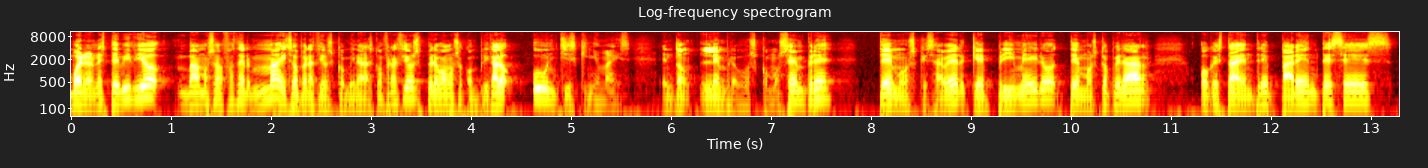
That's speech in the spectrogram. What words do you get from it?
Bueno, neste vídeo vamos a facer máis operacións combinadas con fraccións, pero vamos a complicalo un chisquiño máis. Entón, lembrovos, como sempre, temos que saber que primeiro temos que operar o que está entre parénteses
